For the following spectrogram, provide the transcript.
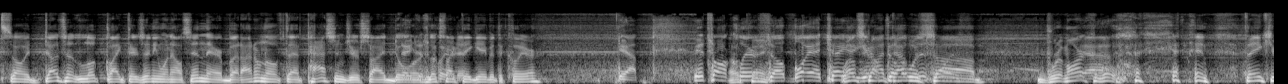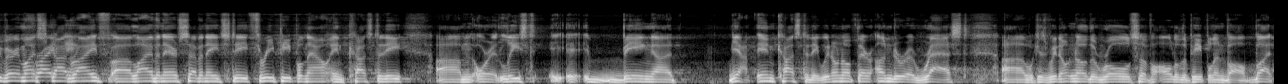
so it doesn't look like there's anyone else in there, but I don't know if that passenger side door looks like it. they gave it the clear. Yeah, it's all clear. Okay. So, boy, I tell you, Well, you know, Scott, that was, remarkable. and thank you very much, Scott. Reiff, uh, live in Air 7 HD. Three people now in custody, um, or at least being. Uh, yeah, in custody. We don't know if they're under arrest uh, because we don't know the roles of all of the people involved. But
